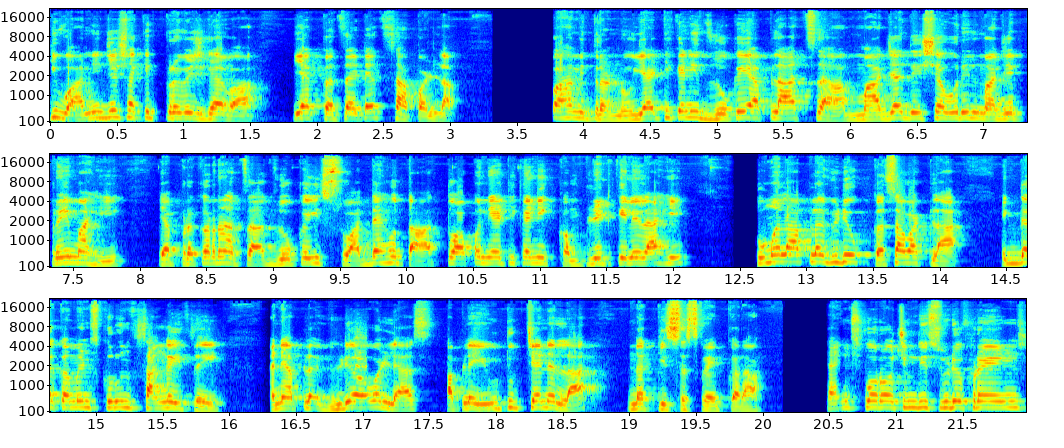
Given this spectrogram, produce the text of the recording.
की वाणिज्य शाखेत प्रवेश घ्यावा या कचाट्यात सापडला. पहा मित्रांनो या ठिकाणी जो काही आपला आजचा माझ्या देशावरील माझे प्रेम आहे या प्रकरणाचा जो काही स्वाध्याय होता तो आपण या ठिकाणी कंप्लीट केलेला आहे. तुम्हाला आपला व्हिडिओ कसा वाटला एकदा कमेंट्स करून सांगायचंय. आणि आपला व्हिडिओ आवडल्यास आपल्या युट्यूब चॅनलला नक्की सबस्क्राईब करा. Thanks for watching this video friends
